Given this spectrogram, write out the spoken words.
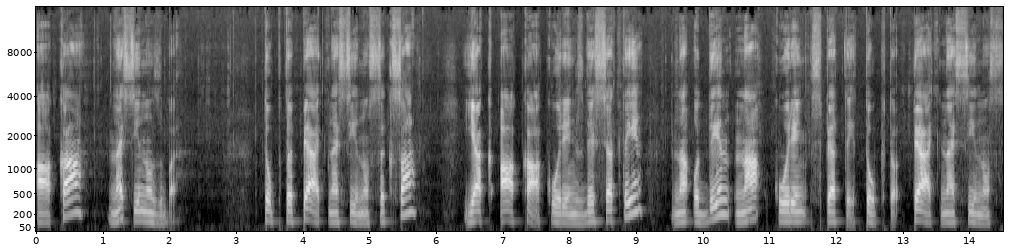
АК на синус Б. Тобто 5 на синус х, як АК корінь з 10 на 1 на корінь з 5. Тобто 5 на синус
